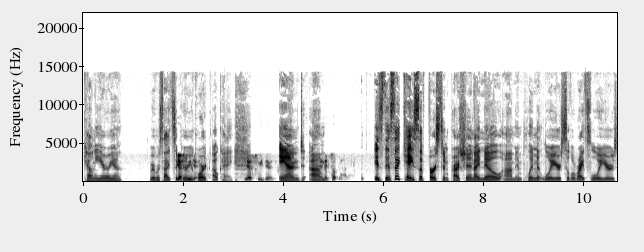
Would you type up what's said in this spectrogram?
County area? Riverside Superior yes, Court? Okay. Yes, we did. And, um, and a, is this a case of first impression? I know um, employment lawyers, civil rights lawyers,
